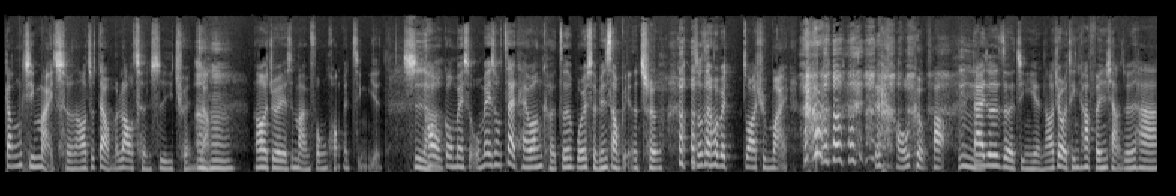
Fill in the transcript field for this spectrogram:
刚新买车，然后就带我们绕城市一圈这样，嗯、然后我觉得也是蛮疯狂的经验。是、啊，然后我跟我妹说，我妹说在台湾可真的不会随便上别人的车。我说这会被抓去卖？对，好可怕。嗯、大概就是这个经验。然后就有听他分享，就是他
